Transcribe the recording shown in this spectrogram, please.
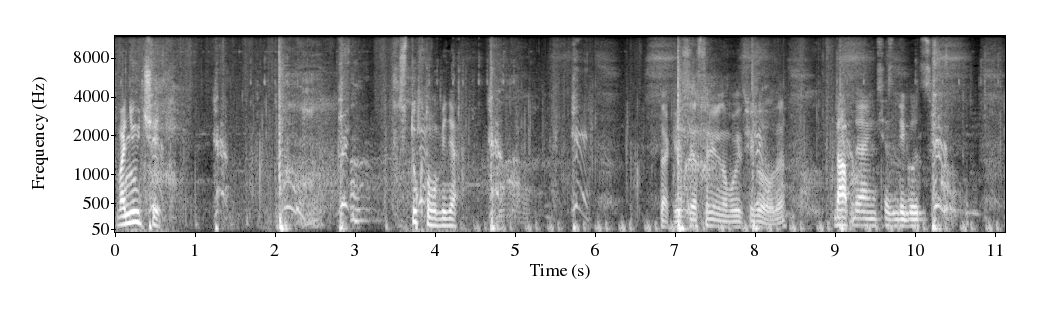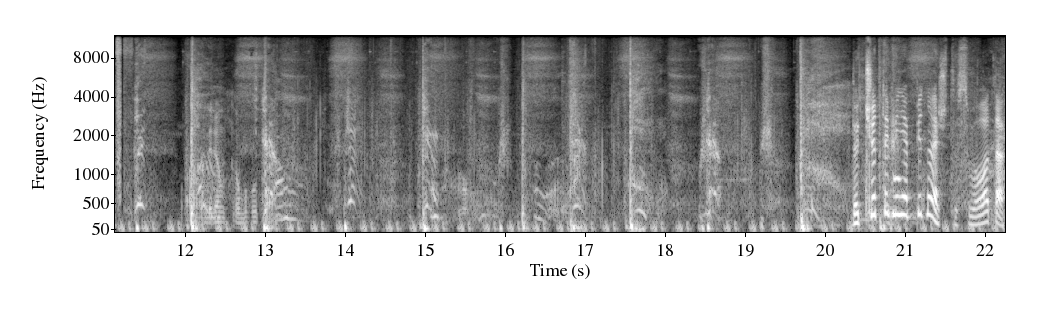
вонючий. Стукнул меня. Так, если я стрельну, будет фигово, да? Да, Да, они все сбегутся. Ладно, берем трубу. Да чё ты меня пинаешь-то, сволота?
